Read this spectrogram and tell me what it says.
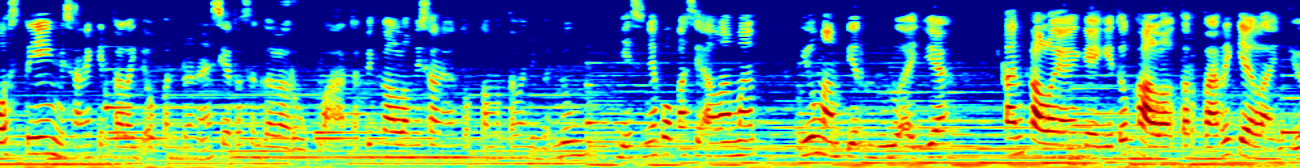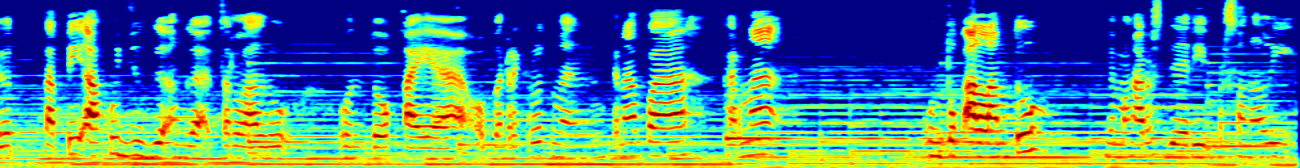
posting. Misalnya kita lagi open donasi atau segala rupa. Tapi kalau misalnya untuk teman-teman di Bandung biasanya aku kasih alamat yuk mampir dulu aja kan kalau yang kayak gitu kalau tertarik ya lanjut. Tapi aku juga nggak terlalu untuk kayak open recruitment. Kenapa? Karena untuk alam tuh memang harus dari personally.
